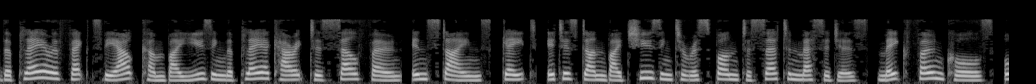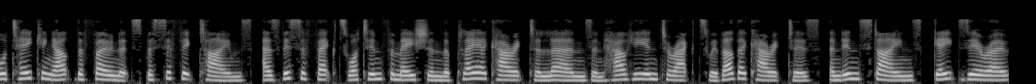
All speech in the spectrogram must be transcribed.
the player affects the outcome by using the player character's cell phone. In Steins, Gate, it is done by choosing to respond to certain messages, make phone calls, or taking out the phone at specific times, as this affects what information the player character learns and how he interacts with other characters. And in Steins, Gate Zero,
